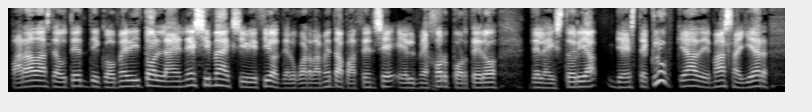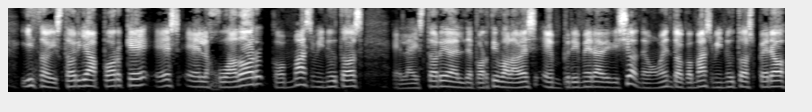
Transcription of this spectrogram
paradas de auténtico mérito, la enésima exhibición del guardameta pacense, el mejor portero de la historia de este club, que además ayer hizo historia porque es el jugador con más minutos en la historia del Deportivo Alavés en primera división, de momento con más minutos, pero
